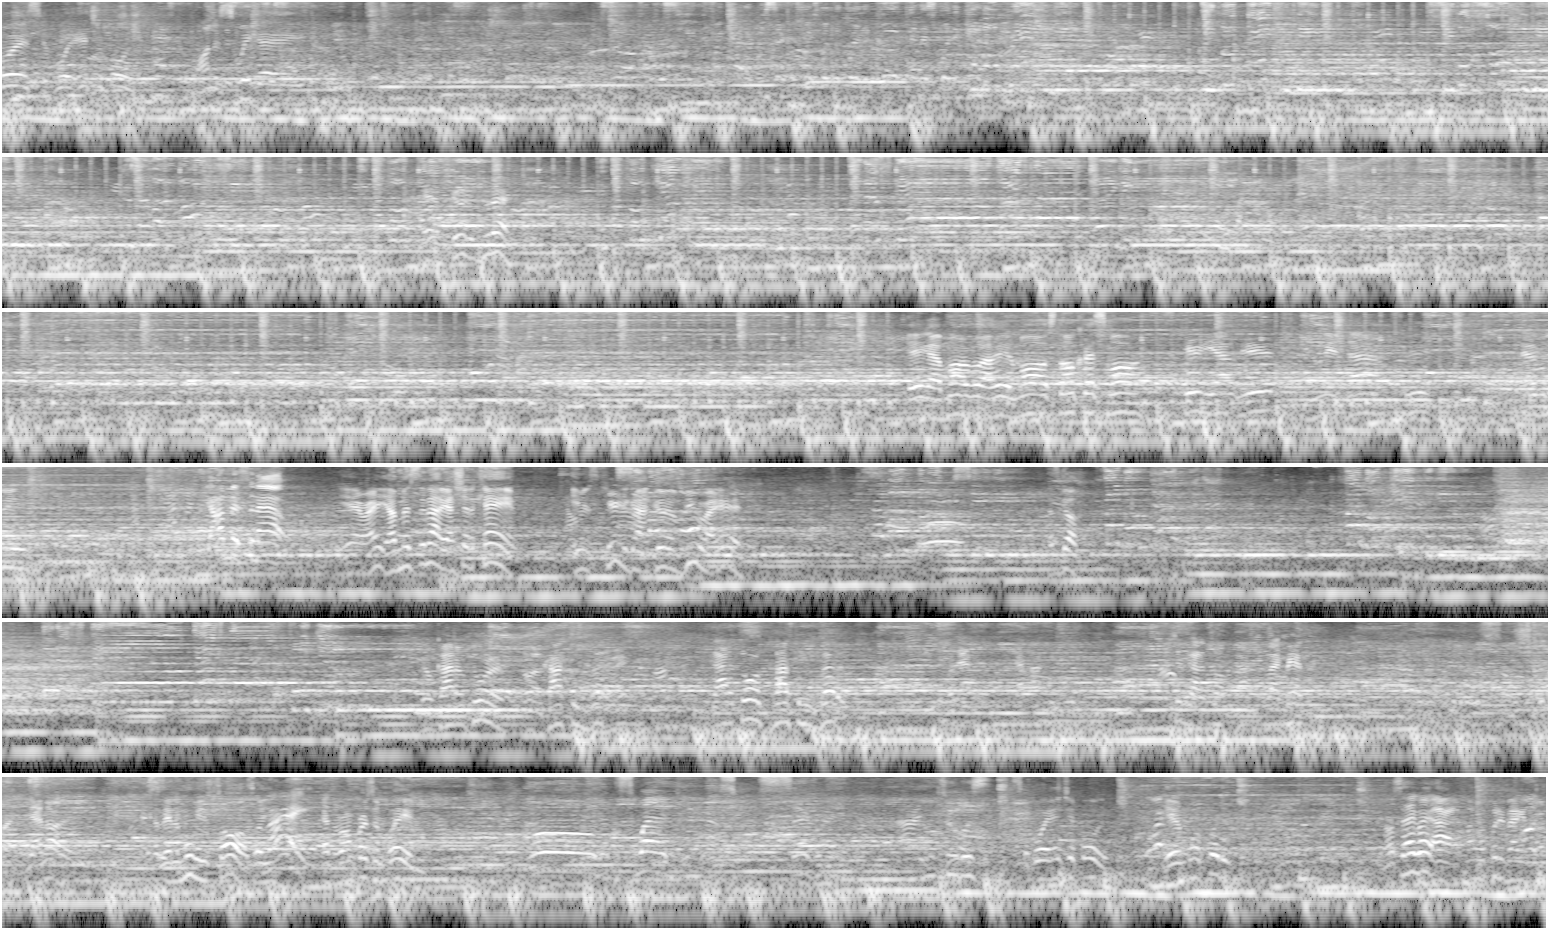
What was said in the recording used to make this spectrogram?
boy? It's your boy, Your Boy, on the sweet game. Got Marvel out here, Mall, Stonecrest Mall, security out here, man down, Y'all missing out. Yeah, right? Y'all missing out. Y'all should have came. Even security got a good view right here. Let's go. Yo, Gato Thor, oh, costume is better, right? Gato Thor costume better. But that, that shit got to talk about Black Panther. Yeah, I know that. Because in the movie he's tall, so you Right. got the wrong person playing. Oh, got the swag. Segment. Alright, YouTubers. It's your boy Ancient Poet. Give more footage. No segue? Alright, I'm gonna put it back in the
